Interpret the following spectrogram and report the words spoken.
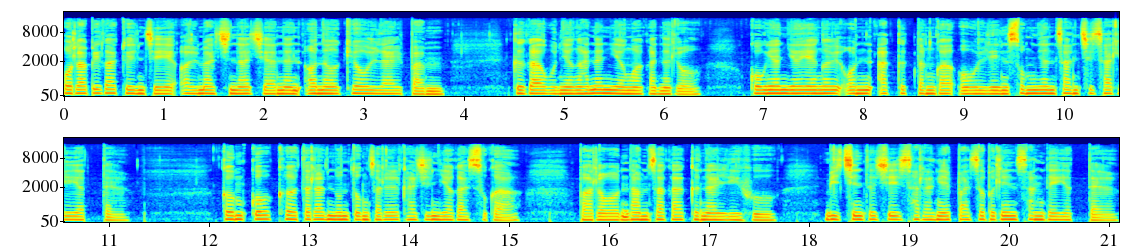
호라비가 된 지 얼마 지나지 않은 어느 겨울날 밤 그가 운영하는 영화관으로 공연 여행을 온 악극단과 어울린 송년잔치 자리였다. 검고 커다란 눈동자를 가진 여가수가 바로 남자가 그날 이후 미친 듯이 사랑에 빠져버린 상대였다.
